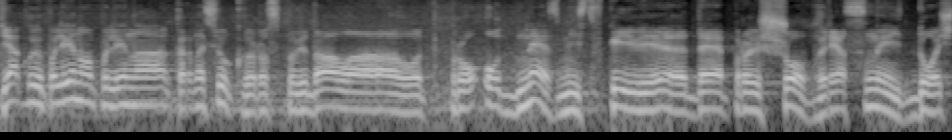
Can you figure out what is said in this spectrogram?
Дякую, Поліно. Поліна Карнасюк розповідала от про одне з місць в Києві, е, де пройшов рясний дощ.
